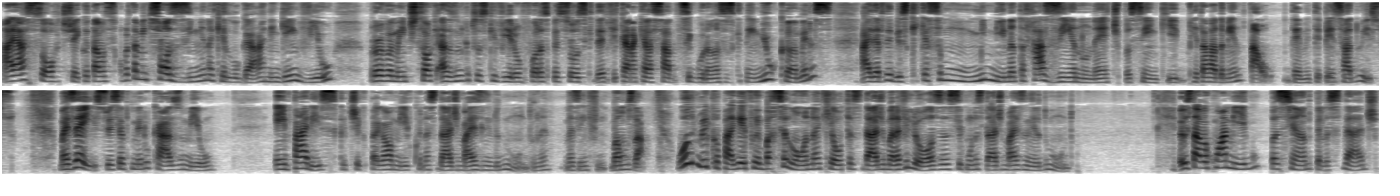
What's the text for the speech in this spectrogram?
Aí a sorte é que eu tava completamente sozinha naquele lugar, ninguém viu. Provavelmente só as únicas pessoas que viram foram as pessoas que devem ficar naquela sala de seguranças que tem mil câmeras. Aí deve ter visto o que, que essa menina tá fazendo, né? Tipo assim, que retardada mental. Devem ter pensado isso. Mas é isso, esse é o primeiro caso meu em Paris, que eu tinha que pegar o mico na cidade mais linda do mundo, né? Mas enfim, vamos lá. O outro mico que eu paguei foi em Barcelona, que é outra cidade maravilhosa, segunda cidade mais linda do mundo. Eu estava com um amigo passeando pela cidade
